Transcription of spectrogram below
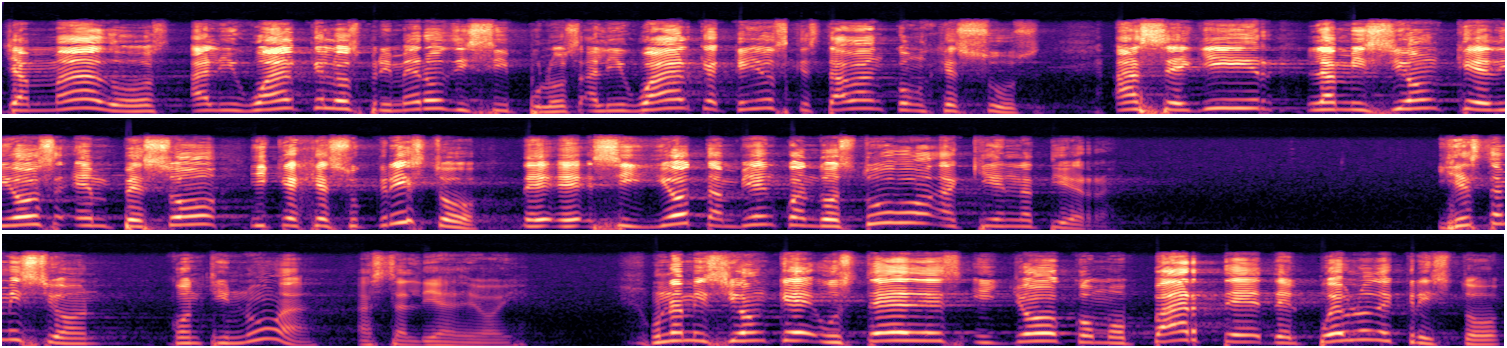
llamados, al igual que los primeros discípulos, al igual que aquellos que estaban con Jesús, a seguir la misión que Dios empezó y que Jesucristo eh, eh, siguió también cuando estuvo aquí en la tierra. Y esta misión continúa hasta el día de hoy. Una misión que ustedes y yo como parte del pueblo de Cristo,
